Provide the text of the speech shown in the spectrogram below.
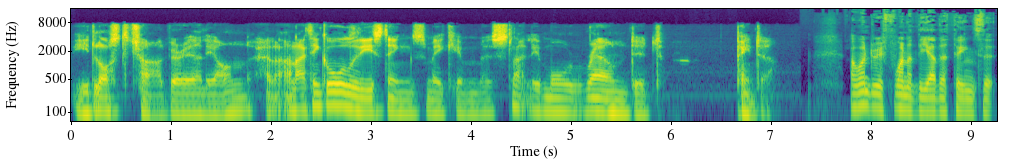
he'd lost a child very early on, and, and, I think all of these things make him a slightly more rounded painter. I wonder if one of the other things that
